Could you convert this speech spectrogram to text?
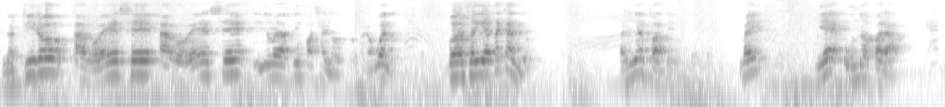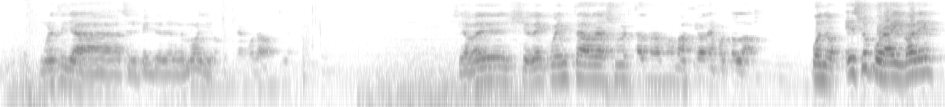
Lo tiro, hago ese, hago ese y no me da tiempo a hacer el otro. Pero bueno, puedo seguir atacando. Así de fácil. ¿Veis? Y es uno para. Muerte ya serpiente del demonio. Me la hostia. Si, si os dais cuenta, ahora suelta transformaciones por todos lados. Bueno, eso por ahí, ¿vale?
